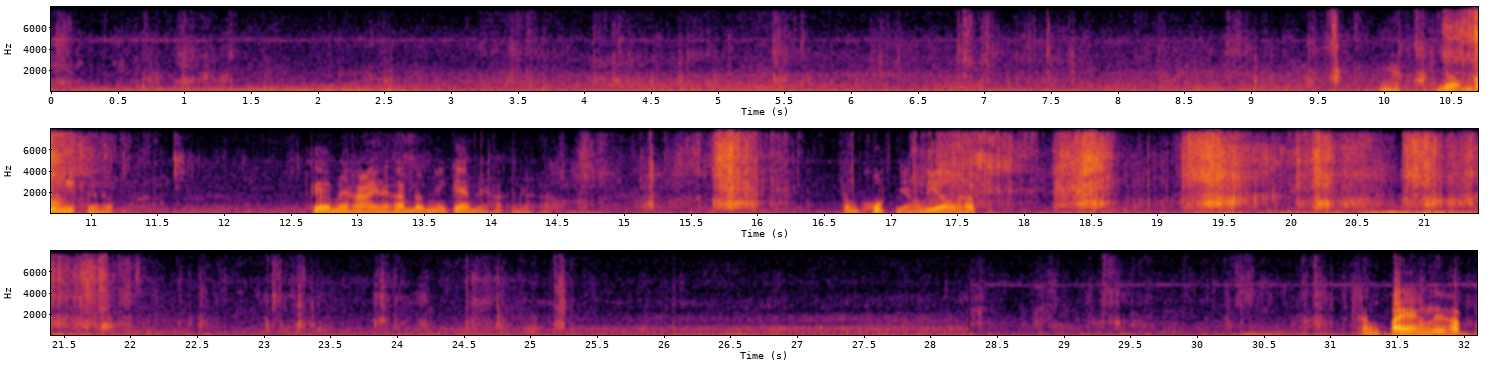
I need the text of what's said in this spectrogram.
ยยอมตรงอีกนะครับ แก้ไม่หายนะครับ แบบนี้แก้ไม่หายนะ ต้องขุดอย่างเดียวนะครับ ทั้งแปลงเลยครับ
